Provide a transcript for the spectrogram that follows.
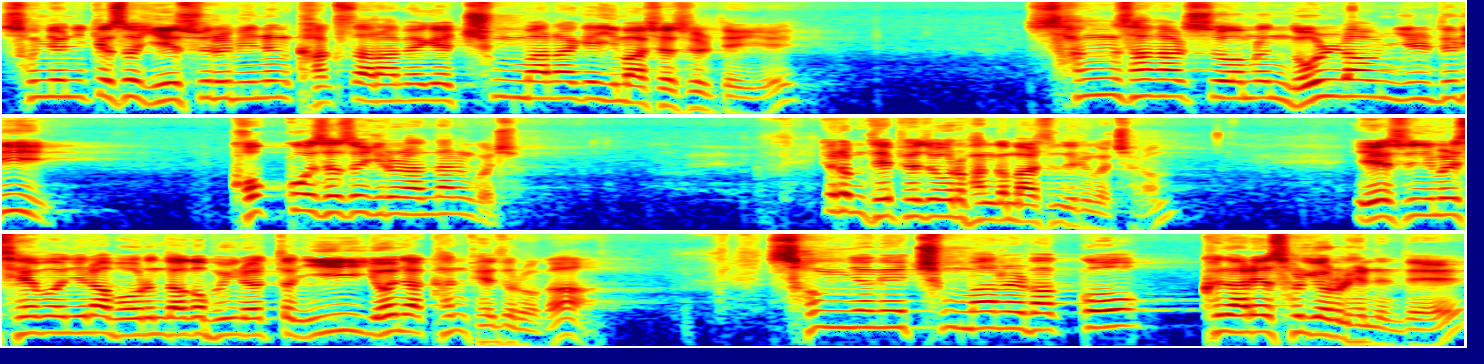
성령님께서 예수를 믿는 각 사람에게 충만하게 임하셨을 때에 상상할 수 없는 놀라운 일들이 곳곳에서 일어난다는 거죠. 여러분 대표적으로 방금 말씀드린 것처럼 예수님을 세 번이나 모른다고 부인했던 이 연약한 베드로가 성령의 충만을 받고 그날에 설교를 했는데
